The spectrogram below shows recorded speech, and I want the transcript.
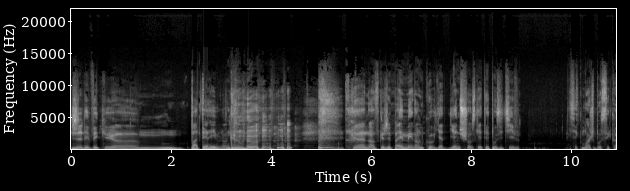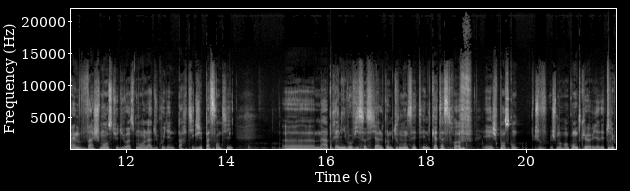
je l'ai vécu euh, pas terrible. hein, non, ce que j'ai pas aimé dans le... co- Il y a, une chose qui a été positive, c'est que moi, je bossais quand même vachement en studio à ce moment-là. Du coup, il y a une partie que j'ai pas sentie. Euh, mais après, niveau vie sociale, comme tout le monde, été une catastrophe. Et je pense qu'on... Je, je me rends compte qu'il y a des trucs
